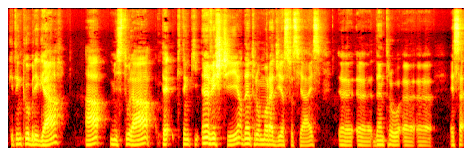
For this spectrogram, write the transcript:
que tem que obrigar a misturar, que tem que investir dentro de moradias sociais, uh, uh, dentro uh, essa,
